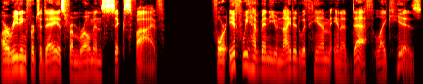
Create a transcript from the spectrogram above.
Our reading for today is from Romans 6 5. For if we have been united with him in a death like his,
